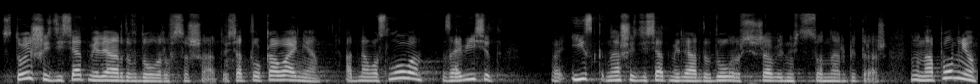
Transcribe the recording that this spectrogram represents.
стоит 60 миллиардов долларов США. То есть от толкования одного слова зависит э, иск на 60 миллиардов долларов США в инвестиционный арбитраж. Ну, напомню,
